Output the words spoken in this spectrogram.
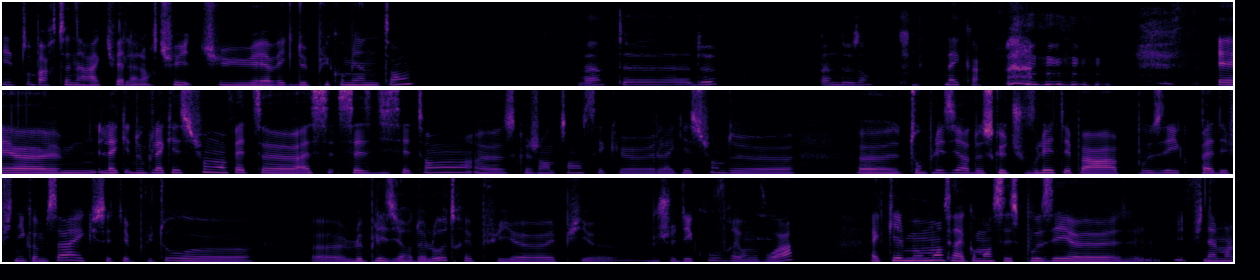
Et ton partenaire actuel, alors tu, tu es avec depuis combien de temps? 22, 22 ans. D'accord. Et euh, la- donc la question, en fait, à 16-17 ans, ce que j'entends, c'est que la question de euh, ton plaisir, de ce que tu voulais, n'était pas posé, pas défini comme ça, et que c'était plutôt euh, euh, le plaisir de l'autre, et puis, et puis je découvre et on voit. À quel moment ça a commencé à se poser finalement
